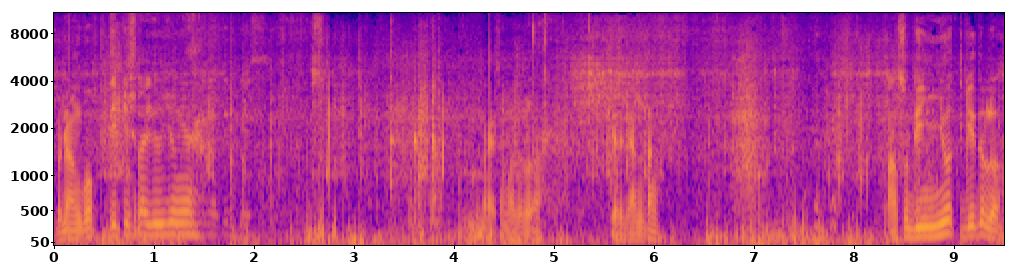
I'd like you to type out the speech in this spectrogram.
Benang gua tipis lagi ujungnya. Kayak sama dulu ah. Biar ganteng. langsung di nyut gitu loh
